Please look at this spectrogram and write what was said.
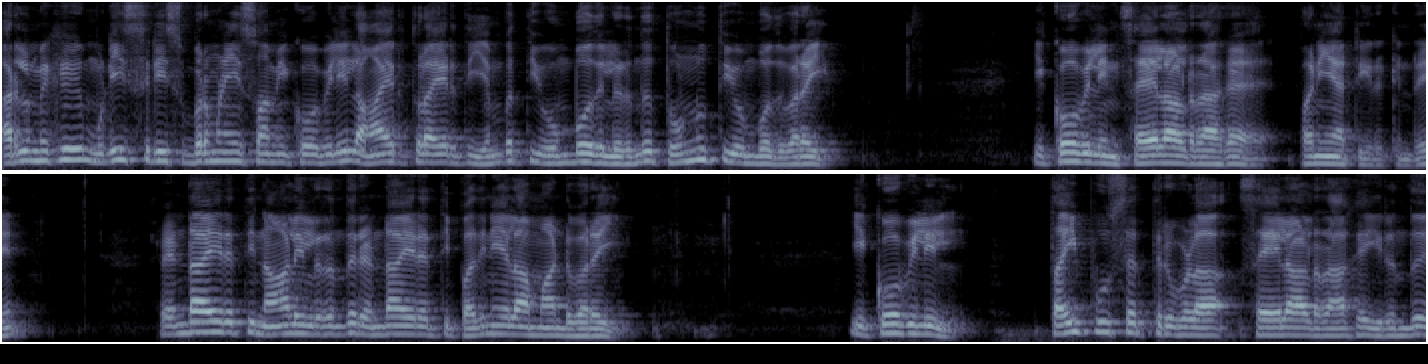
அருள்மிகு முடி ஸ்ரீ சுப்பிரமணிய சுவாமி கோவிலில் ஆயிரத்தி தொள்ளாயிரத்தி எண்பத்தி ஒம்போதிலிருந்து தொண்ணூற்றி ஒம்பது வரை இக்கோவிலின் செயலாளராக பணியாற்றி இருக்கின்றேன் ரெண்டாயிரத்தி நாலிலிருந்து ரெண்டாயிரத்தி பதினேழாம் ஆண்டு வரை இக்கோவிலில் தைப்பூச திருவிழா செயலாளராக இருந்து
